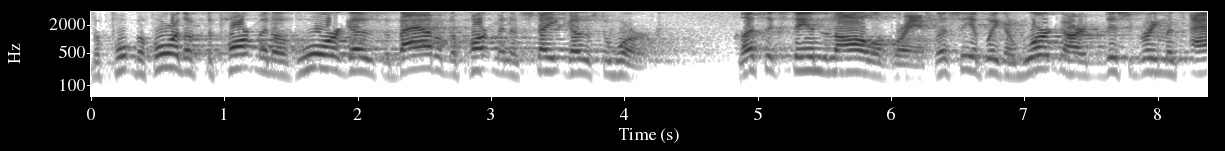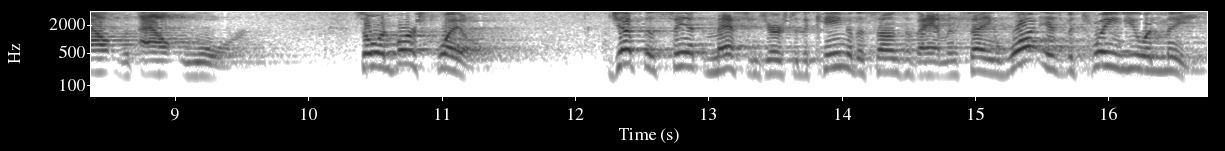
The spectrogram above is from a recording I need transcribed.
Before the Department of War goes to battle, Department of State goes to work. Let's extend an olive branch. Let's see if we can work our disagreements out without war. So in verse 12, Jephthah sent messengers to the king of the sons of Ammon, saying, What is between you and me?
